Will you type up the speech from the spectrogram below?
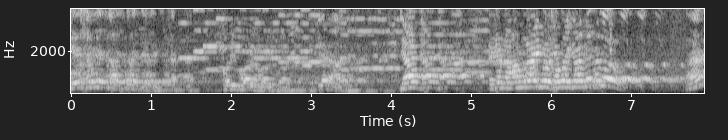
শেষ হলে তারপরে দেবে হরিবল হরিবল। যাক এটা নাম গাইবো, সবাই গাইবেন তো? হ্যাঁ?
